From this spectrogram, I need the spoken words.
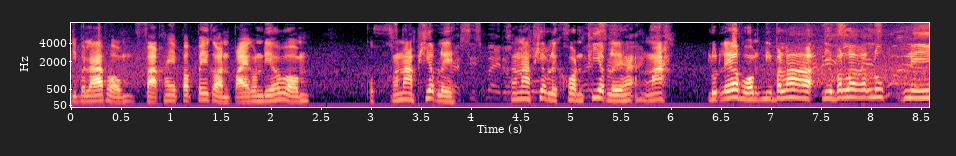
ดิบาล่าผมฝากให้ปั๊บเป้ก่อนไปคนเดียวครับผมโอ้โหข้างหน้าเพียบเลย ข้างหน้าเพียบเลยคนเพียบเลยฮะมาหลุดแล้วครับผมดิบาล่าดิบาล่าลูกนี้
